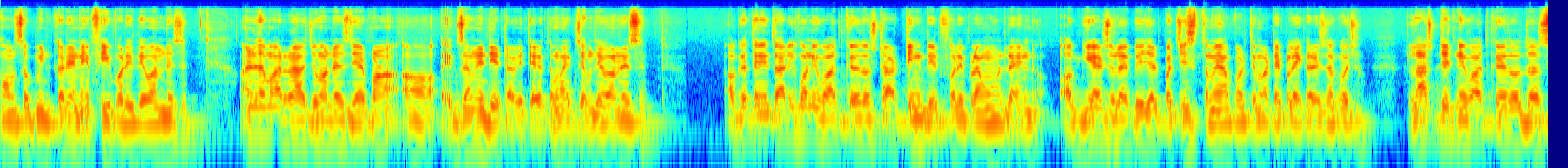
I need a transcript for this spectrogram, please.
ફોર્મ સબમિટ કરીને ફી ભરી દેવાનું રહેશે. અને તમારે રાહ જોવાનું રહેશે, જ્યારે પણ એક્ઝામની ડેટ આવે ત્યારે તમારે એક્ઝામ દેવાનું રહેશે. અગત્યની તારીખોની વાત કરીએ તો starting date for apply online અગિયાર જુલાઈ બે હજાર પચીસ તમે આ ભરતી માટે એપ્લાય કરી શકો છો. લાસ્ટ ડેટની વાત કરીએ તો દસ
